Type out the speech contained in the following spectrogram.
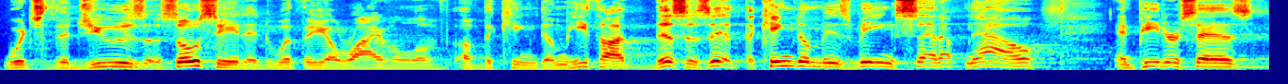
which the Jews associated with the arrival of, of the kingdom. He thought, this is it. The kingdom is being set up now. And Peter says,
